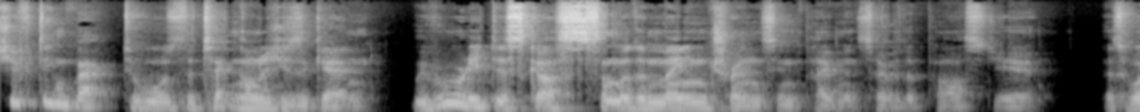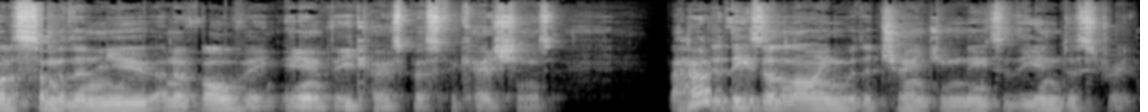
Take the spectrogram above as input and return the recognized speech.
Shifting back towards the technologies again, we've already discussed some of the main trends in payments over the past year as well as some of the new and evolving EMVCo specifications. But how do these align with the changing needs of the industry?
